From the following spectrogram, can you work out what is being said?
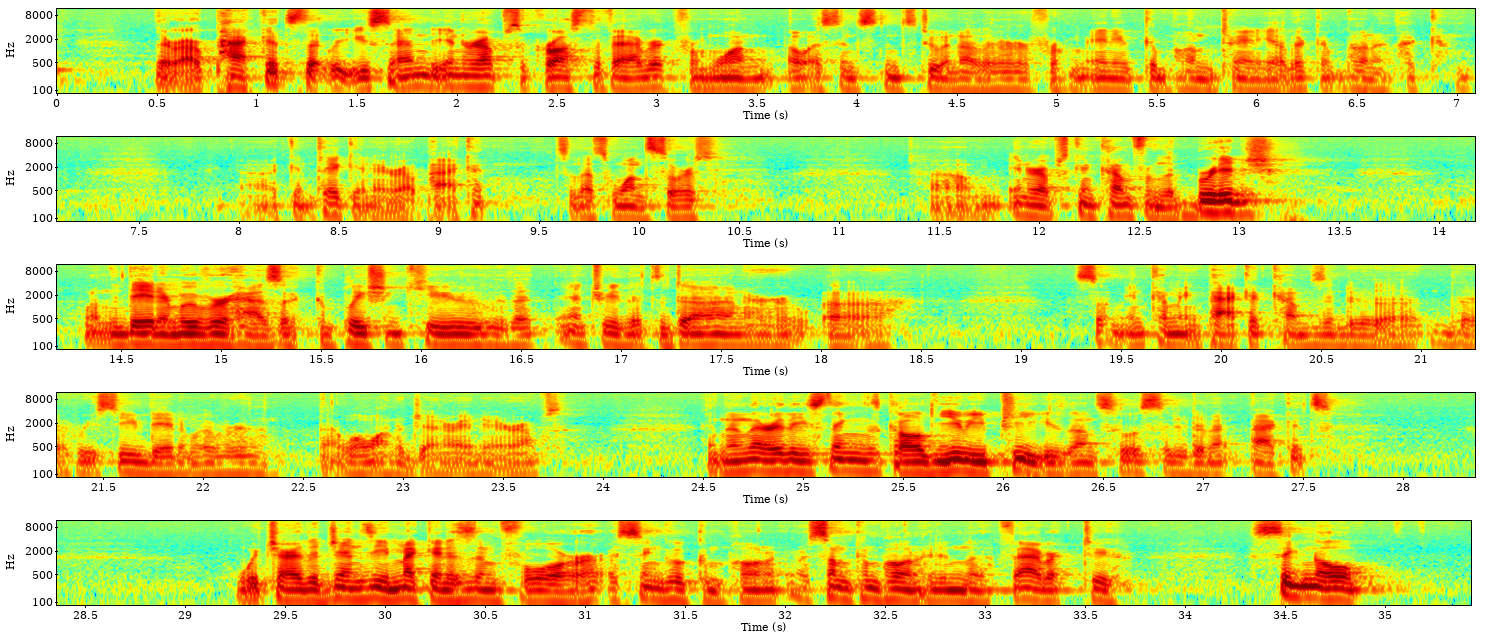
There are packets that let you send interrupts across the fabric from one OS instance to another, or from any component to any other component that can, uh, can take an interrupt packet. So that's one source. Um, interrupts can come from the bridge when the data mover has a completion queue, that entry that's done, or uh, some incoming packet comes into the, the received data mover that will want to generate interrupts. And then there are these things called UEPs, unsolicited event packets which are the Gen Z mechanism for a single component or some component in the fabric to signal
